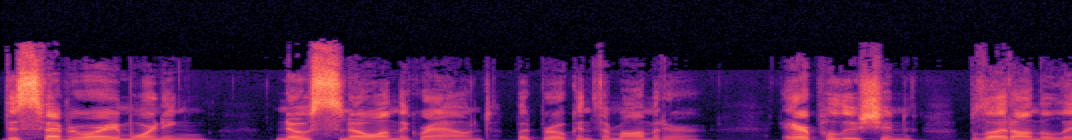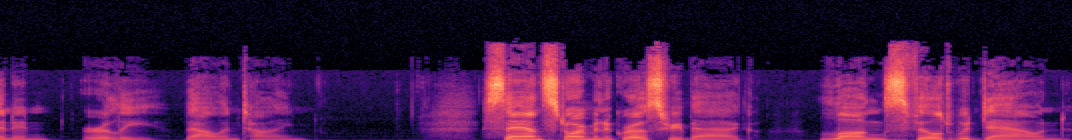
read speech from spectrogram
This February morning, no snow on the ground, but broken thermometer, air pollution, blood on the linen, early Valentine. Sandstorm in a grocery bag, lungs filled with down,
